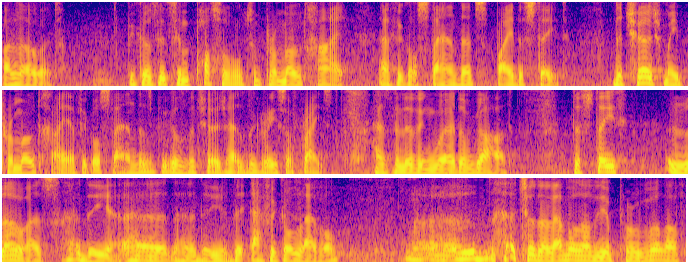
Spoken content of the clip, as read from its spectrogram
are lowered. Because it's impossible to promote high ethical standards by the state. The church may promote high ethical standards because the church has the grace of Christ, has the living word of God. The state lowers the, uh, the, the ethical level uh, to the level of the approval of,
